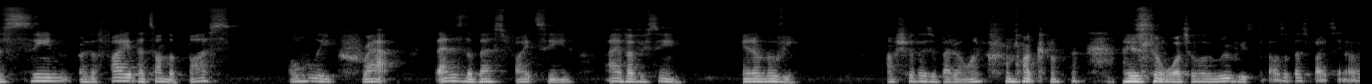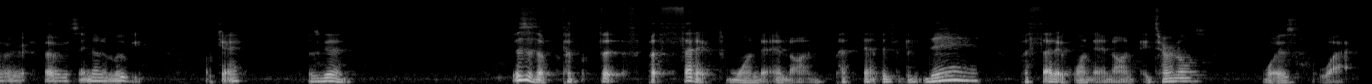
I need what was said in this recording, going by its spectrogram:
The scene or the fight that's on the bus, holy crap. That is the best fight scene I have ever seen in a movie. I'm sure there's a better one. I'm not gonna. I just don't watch a lot of movies, but that was the best fight scene I've ever, I've ever seen in a movie. Okay, it was good. This is a pathetic one to end on. Pathetic, pathetic one to end on. Eternals was whack.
